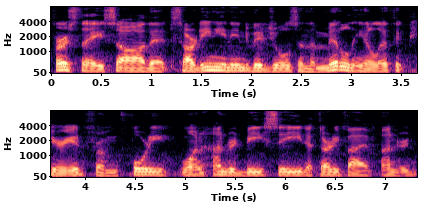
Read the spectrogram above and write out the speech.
First, they saw that Sardinian individuals in the Middle Neolithic period from 4100 BC to 3500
